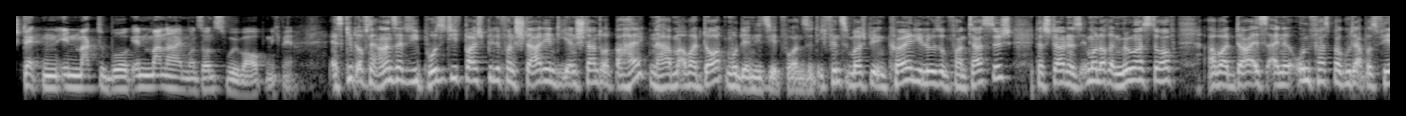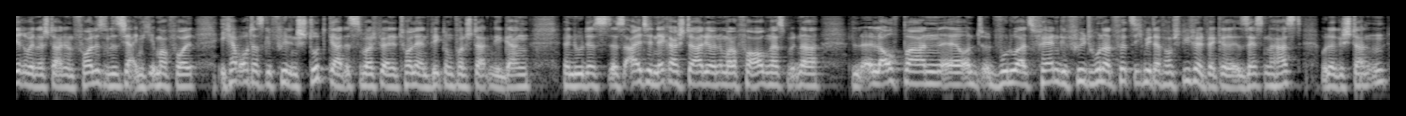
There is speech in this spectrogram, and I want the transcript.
Städten, in Magdeburg, in Mannheim und sonst wo überhaupt nicht mehr. Es gibt auf der anderen Seite die Positivbeispiele von Stadien, die ihren Standort behalten haben, aber dort modernisiert worden sind. Ich finde zum Beispiel in Köln die Lösung fantastisch. Das Stadion ist immer noch in Müngersdorf, aber da ist eine unfassbar gute Atmosphäre, wenn das Stadion voll ist und es ist ja eigentlich immer voll. Ich habe auch das Gefühl, in Stuttgart ist zum Beispiel eine tolle Entwicklung vonstatten gegangen. Wenn du das, das alte Neckarstadion immer noch vor Augen hast mit einer Laufbahn äh, und, und wo du als Fan gefühlt 140 Meter vom Spielfeld weggesessen hast oder gestanden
